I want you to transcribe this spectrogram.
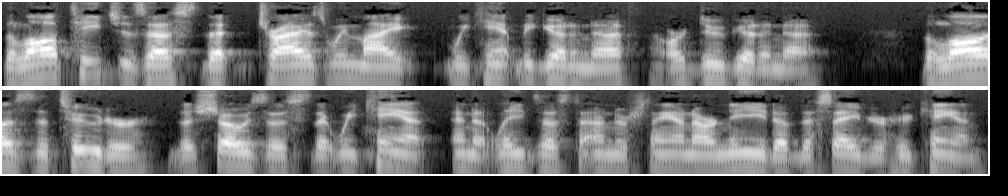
The law teaches us that try as we might, we can't be good enough or do good enough. The law is the tutor that shows us that we can't, and it leads us to understand our need of the Savior who can.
